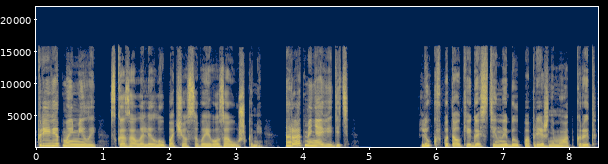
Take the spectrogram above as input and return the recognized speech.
«Привет, мой милый», — сказала Лилу, почесывая его за ушками. «Рад меня видеть». Люк в потолке гостиной был по-прежнему открыт,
